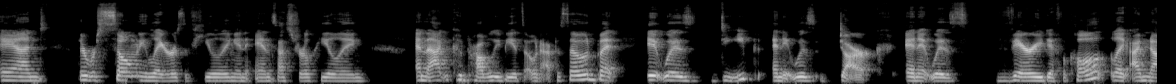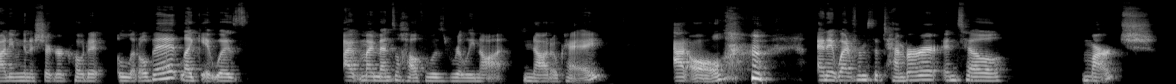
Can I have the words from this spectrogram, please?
And there were so many layers of healing and ancestral healing. And that could probably be its own episode, but it was deep and it was dark and it was very difficult. Like, I'm not even going to sugarcoat it a little bit. Like, it was I, my mental health was really not not okay at all. and it went from September until March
